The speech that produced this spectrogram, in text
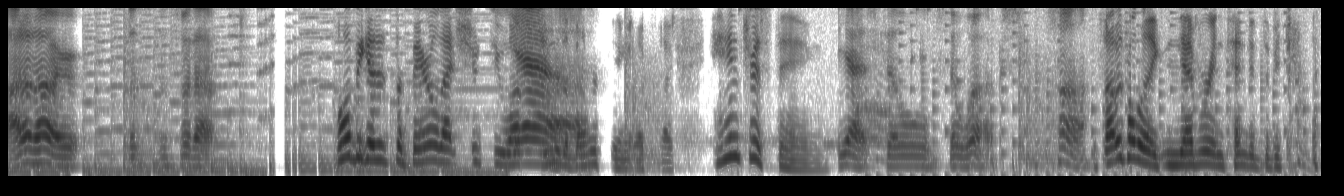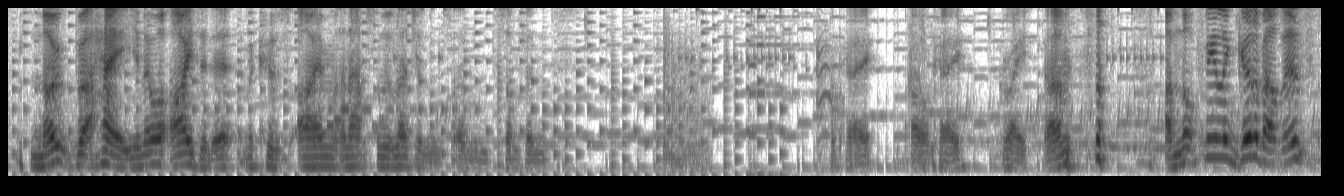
I don't know. Let's let's find out. oh, because it's the barrel that shoots you up into the bonus game. It looks like interesting. Yeah, it still still works. Huh. So that was probably like never intended to be done. No, but hey, you know what? I did it because I'm an absolute legend and something. Okay. Oh, okay. Great. Um, I'm not feeling good about this.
